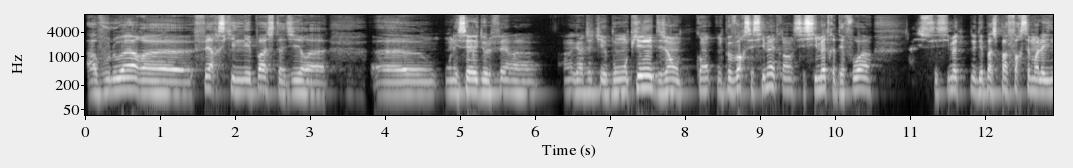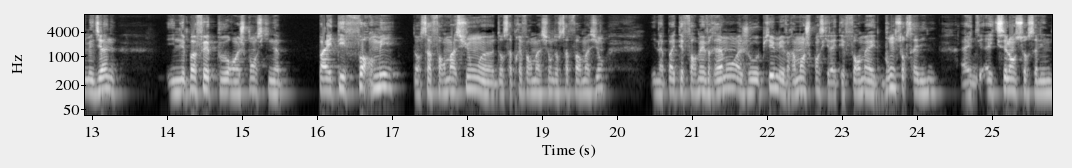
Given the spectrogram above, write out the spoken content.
à vouloir euh, faire ce qu'il n'est pas, c'est-à-dire euh, euh, on essaye de le faire euh, un gardien qui est bon au pied. Déjà, on, quand on peut voir ses 6 mètres. Hein. Ses 6 mètres, des fois, ces 6 mètres ne dépassent pas forcément la ligne médiane. Il n'est pas fait pour, je pense qu'il n'a pas été formé dans sa formation, euh, dans sa préformation, dans sa formation. Il n'a pas été formé vraiment à jouer au pied, mais vraiment, je pense qu'il a été formé à être bon sur sa ligne, à être excellent sur sa ligne.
